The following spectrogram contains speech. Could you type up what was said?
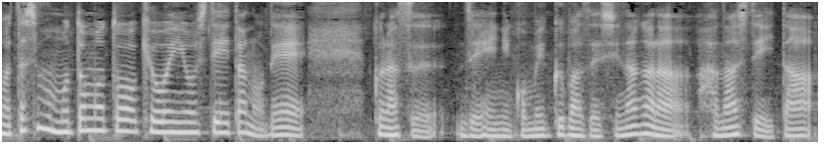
私ももともと教員をしていたのでクラス全員にこう目配せしながら話していた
